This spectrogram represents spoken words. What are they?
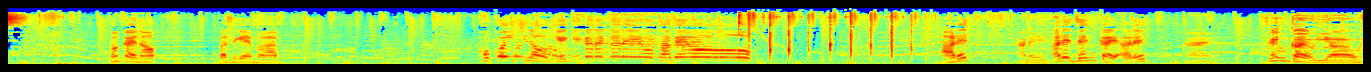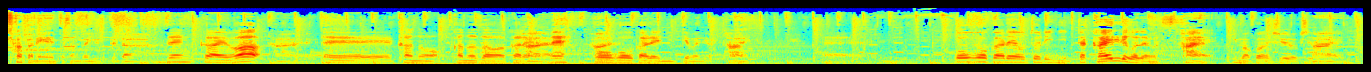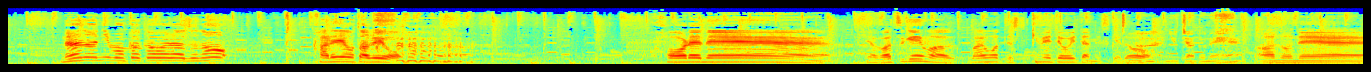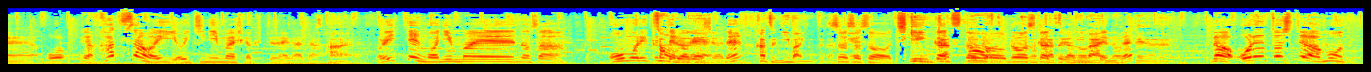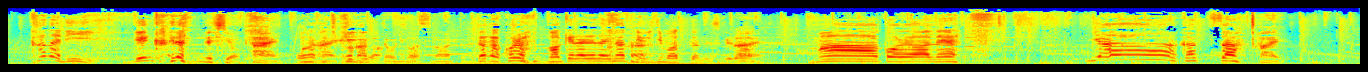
今回の罰ゲームはココイチの激辛カレーを食べよう。あれ？あれ。あれ前回あれ？はい前回はいやー美味しかったねって散々言ってた。は前回は、い。えー、かの金沢カレーのね、はい。ゴーゴーカレーに行ってまいりました、はい。えー、ゴーゴーカレーを取りに行った帰りでございます。はい。今これ収録してます、はい。なのにもかかわらずのカレーを食べよう。これねいや罰ゲームは前もって決めておいたんですけど、はい言っちゃうとね。あのねおいや勝さんはいいよ。1人前しか食ってないからさ。はい。俺1.5人前のさ大盛り食ってるわけですよね。カツ2枚乗ってたしね。そうそうそう。チキンカツとロロースカツが乗ってるのね。ロースカツ2枚乗ってる。だから俺としてはもうかなり限界なんですよ。はい。お腹的には。はい。分かっております。分かっております。だからこれは負けられないなっていう意地もあったんですけど、はい。まあこれはねいやー勝さ。んはい。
